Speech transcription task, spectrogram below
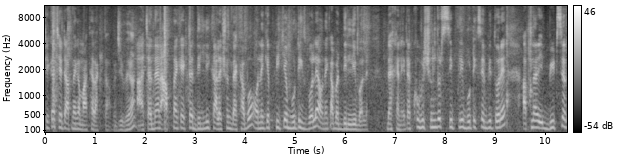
ঠিক আছে? এটা আপনাকে মাথায় রাখতে হবে। জি ভাইয়া। আচ্ছা দেন আপনাকে একটা দিল্লি কালেকশন দেখাবো। অনেকে পিকে বুটিক্স বলে অনেকে আবার দিল্লি বলে। দেখেন, এটা খুবই সুন্দর সিপলি বুটিক্সের ভিতরে আপনার এই বিটসের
